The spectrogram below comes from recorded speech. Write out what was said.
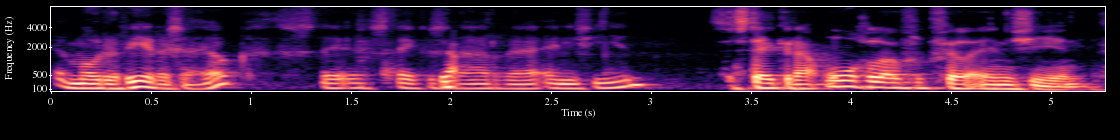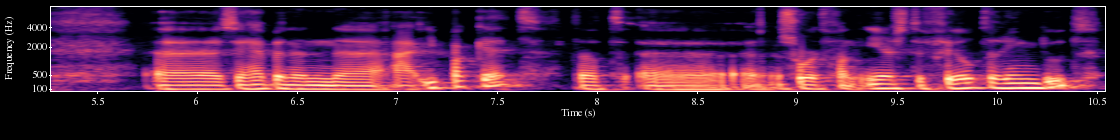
En modereren zij ook? Steken ze ja. daar energie in? Ze steken daar ongelooflijk veel energie in. Uh, ze hebben een uh, AI-pakket dat uh, een soort van eerste filtering doet.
